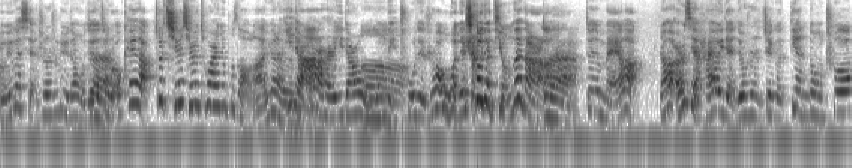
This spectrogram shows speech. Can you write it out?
有一个显示的是绿灯，我觉得就是 OK 的。就其实其实突然就不走了，越来越一点二还是一点五公里出去之后，我那车就停在那儿了。对，对，就没了。然后，而且还有一点就是这个电动车，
